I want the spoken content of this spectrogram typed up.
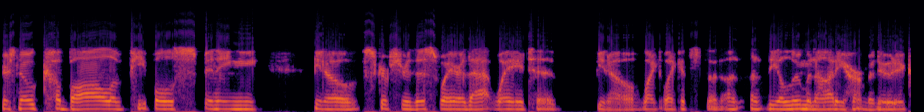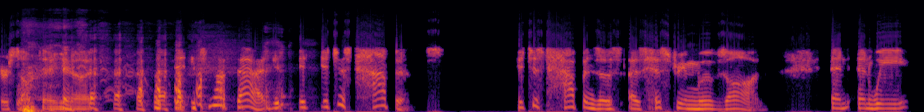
there's no cabal of people spinning, you know, scripture this way or that way to you know, like like it's the, uh, the Illuminati hermeneutic or something. You know, it, it's not that. It, it it just happens. It just happens as as history moves on, and and we.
